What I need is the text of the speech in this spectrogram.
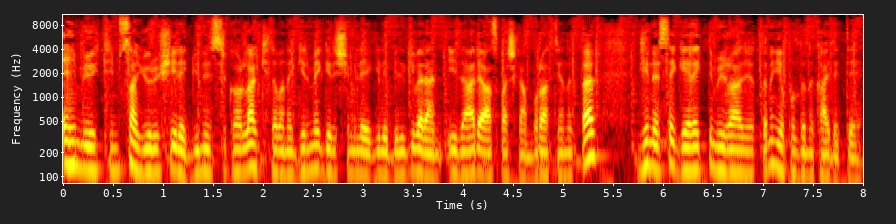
en büyük timsah yürüyüşüyle Guinness Skorlar kitabına girme girişimiyle ilgili bilgi veren İdari As Başkan Murat Yanıklar Guinness'e gerekli müracaatların yapıldığını kaydetti.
